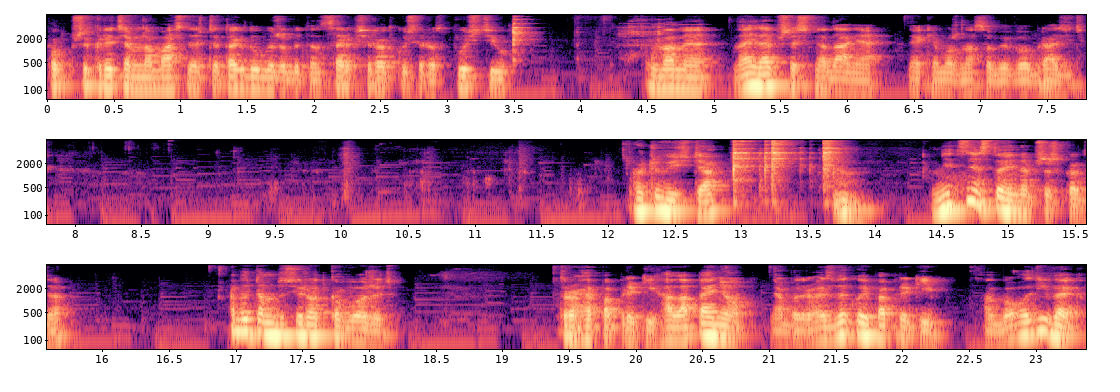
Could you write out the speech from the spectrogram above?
pod przykryciem na maśle jeszcze tak długo, żeby ten ser w środku się rozpuścił. I mamy najlepsze śniadanie, jakie można sobie wyobrazić. Oczywiście nic nie stoi na przeszkodzie, aby tam do środka włożyć trochę papryki jalapeno, albo trochę zwykłej papryki, albo oliwek.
